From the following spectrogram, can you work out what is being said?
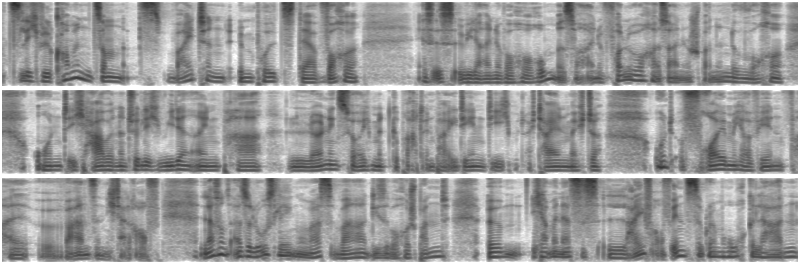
herzlich willkommen zum zweiten Impuls der Woche. Es ist wieder eine Woche rum. Es war eine volle Woche, es war eine spannende Woche. Und ich habe natürlich wieder ein paar Learnings für euch mitgebracht, ein paar Ideen, die ich mit euch teilen möchte. Und freue mich auf jeden Fall wahnsinnig darauf. Lass uns also loslegen. Was war diese Woche spannend? Ähm, ich habe mein erstes Live auf Instagram hochgeladen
